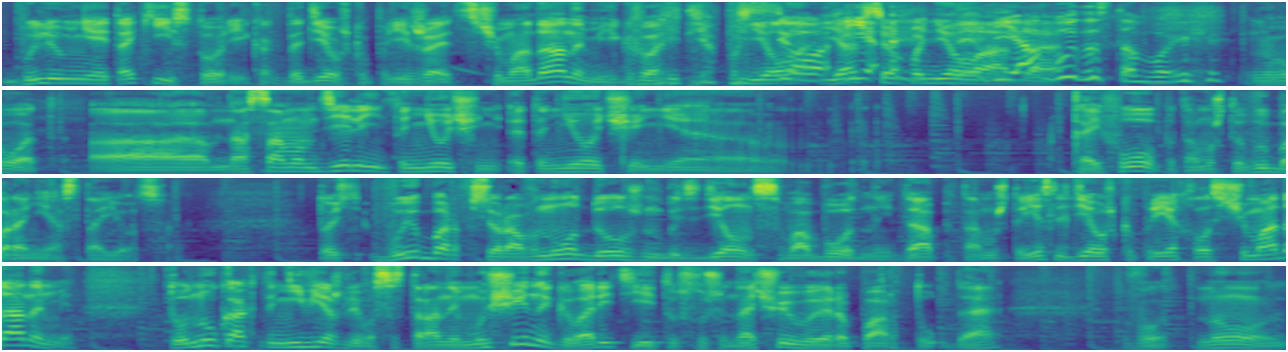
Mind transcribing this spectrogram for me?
были у меня и такие истории, когда девушка приезжает с чемоданами и говорит, я поняла, Всё, я, все поняла. Я да. буду с тобой. Вот. А, на самом деле это не очень, это не очень э, кайфово, потому что выбора не остается. То есть выбор все равно должен быть сделан свободный, да, потому что если девушка приехала с чемоданами, то ну как-то невежливо со стороны мужчины говорить ей, то слушай, ночуй в аэропорту, да, вот, ну...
